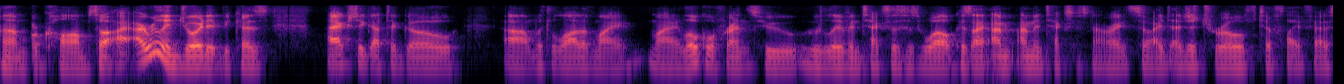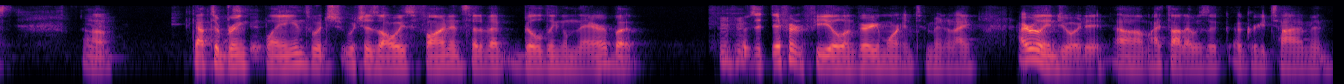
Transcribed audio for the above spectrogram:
um, more calm. So I, I, really enjoyed it because I actually got to go um, with a lot of my my local friends who who live in Texas as well because I'm I'm in Texas now, right? So I, I just drove to Flite Fest. Yeah. Um, got to bring planes, which which is always fun instead of building them there, but it was a different feel and very more intimate, and I I really enjoyed it. Um, I thought it was a, a, great time, and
